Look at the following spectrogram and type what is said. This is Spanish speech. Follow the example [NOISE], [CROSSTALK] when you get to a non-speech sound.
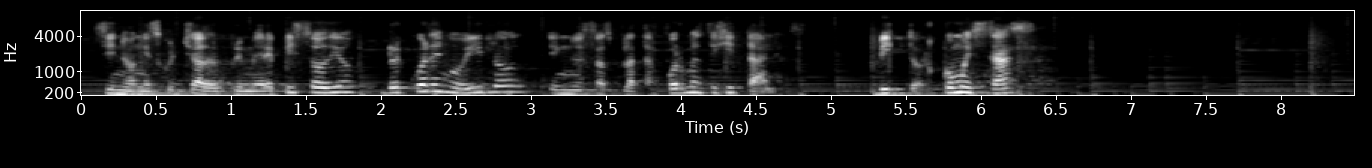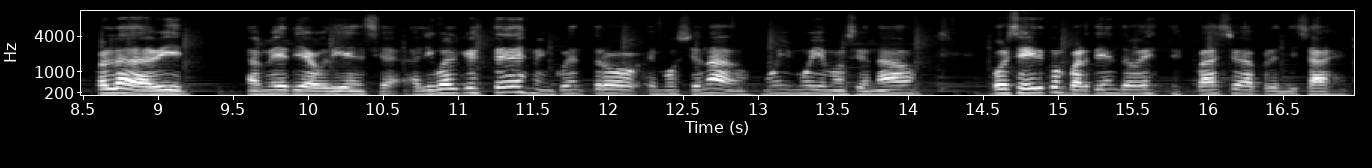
Si no han escuchado el primer episodio, recuerden oírlo en nuestras plataformas digitales. Víctor, ¿cómo estás? Hola David, a media audiencia. Al igual que ustedes, me encuentro emocionado, muy, muy emocionado por seguir compartiendo este espacio de aprendizaje.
